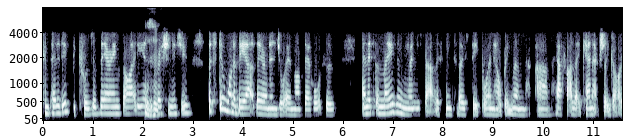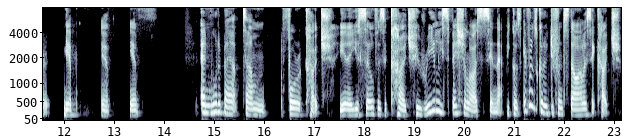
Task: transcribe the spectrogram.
competitive because of their anxiety and mm-hmm. depression issues, but still want to be out there and enjoy and love their horses. And it's amazing when you start listening to those people and helping them um, how far they can actually go. Yep, yep, yep. And what about um, for a coach, you know, yourself as a coach who really specializes in that because everyone's got a different style as their coach,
